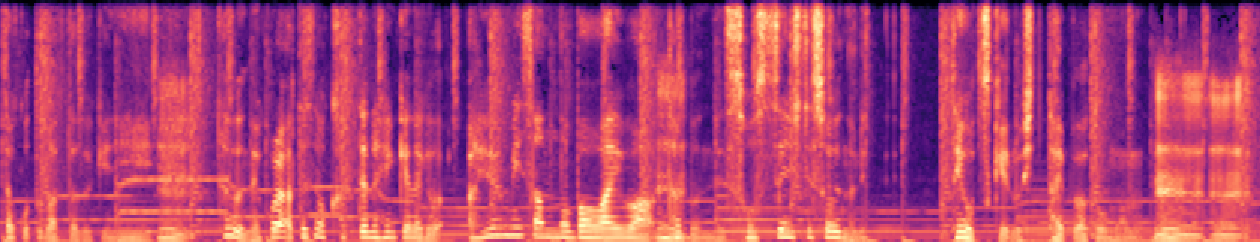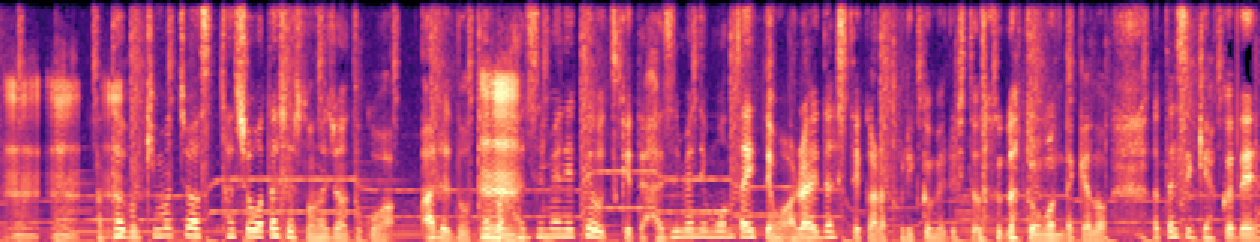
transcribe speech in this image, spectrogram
たことがあった時にうん。多分ねこれ私の勝手な偏見だけどあゆみさんの場合はうん。多分ね、率先してそういうのに手をつけるタイプだと思うの。うんうんうんうんあ多分気持ちは多少私たちと同じようなとこはあれど多分初めに手をつけて初めに問題点を洗い出してから取り組める人だと思うんだけど 私逆で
